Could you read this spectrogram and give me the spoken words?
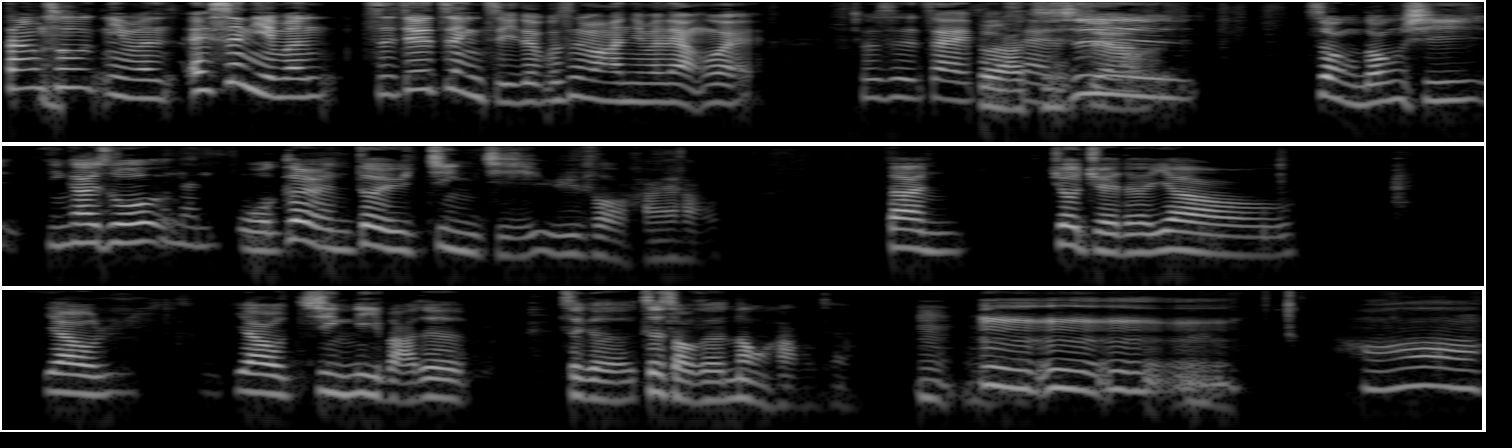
当初你们哎，是你们直接晋级的不是吗？你们两位就是在比赛对啊，只是这种东西，应该说，我个人对于晋级与否还好，但就觉得要要要尽力把这这个这首歌弄好，这样。嗯嗯嗯嗯嗯，嗯，哦，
